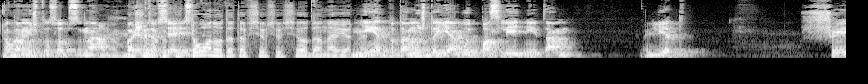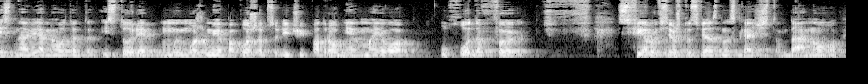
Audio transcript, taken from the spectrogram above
Потому Ой. что, собственно, а, большой это вся питон, вот это все-все-все, да, наверное? Нет, потому что я вот последние там лет шесть, наверное. Вот эта история, мы можем ее попозже обсудить чуть подробнее, моего ухода в сферу все, что связано с качеством, да, но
